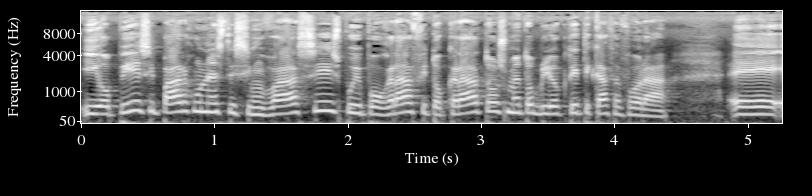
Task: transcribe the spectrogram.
οι οποίες υπάρχουν στις συμβάσεις που υπογράφει το κράτος με τον πλειοκτήτη κάθε φορά. Ε, ε,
